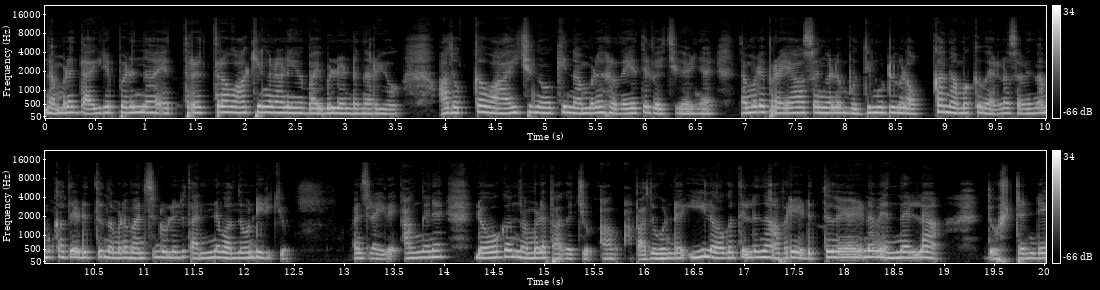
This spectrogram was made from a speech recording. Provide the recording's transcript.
നമ്മളെ ധൈര്യപ്പെടുന്ന എത്ര എത്ര വാക്യങ്ങളാണ് ഈ ബൈബിളിലുണ്ടെന്നറിയോ? അതൊക്കെ വായിച്ചു നോക്കി നമ്മൾ ഹൃദയത്തിൽ വെച്ച് കഴിഞ്ഞാൽ നമ്മുടെ പ്രയാസങ്ങളും ബുദ്ധിമുട്ടുകളും ഒക്കെ നമുക്ക് വരണ സമയത്ത് നമുക്കത് എടുത്ത് നമ്മുടെ മനസ്സിന്റെ ഉള്ളിൽ തന്നെ വന്നുകൊണ്ടിരിക്കും. മനസ്സിലായില്ലേ? അങ്ങനെ ലോകം നമ്മളെ പകച്ചു. അപ്പം അതുകൊണ്ട് ഈ ലോകത്തിൽ നിന്ന് അവരെ എടുത്തു എന്നല്ല ദുഷ്ടന്റെ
